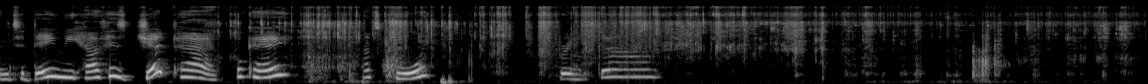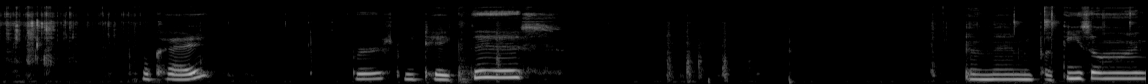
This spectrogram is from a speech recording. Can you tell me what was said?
And today we have his jetpack. Okay, that's cool. Bring it down. Okay. First we take this. And then we put these on.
